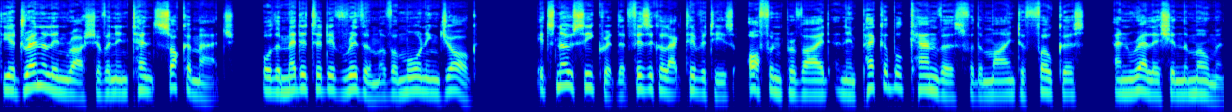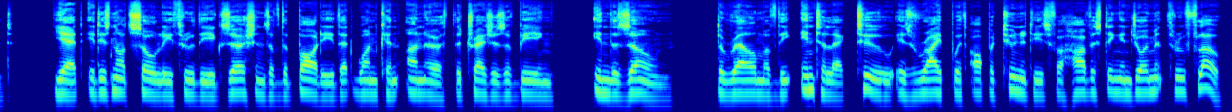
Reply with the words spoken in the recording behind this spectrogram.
The adrenaline rush of an intense soccer match or the meditative rhythm of a morning jog. It's no secret that physical activities often provide an impeccable canvas for the mind to focus and relish in the moment. Yet it is not solely through the exertions of the body that one can unearth the treasures of being in the zone the realm of the intellect, too, is ripe with opportunities for harvesting enjoyment through flow.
